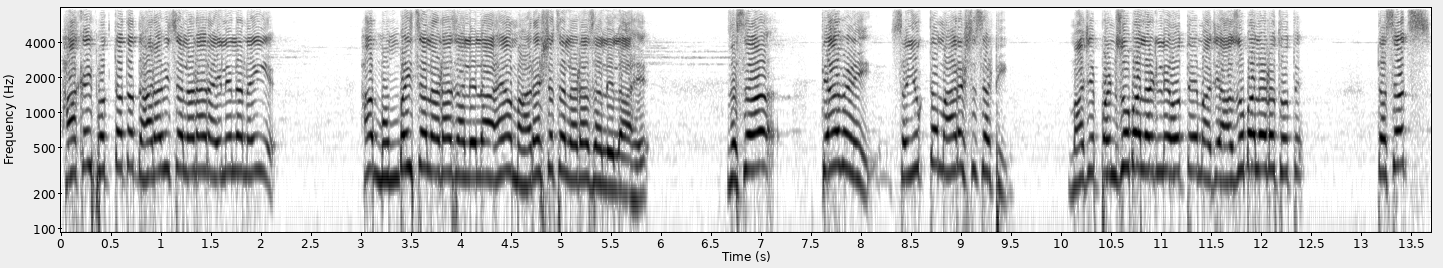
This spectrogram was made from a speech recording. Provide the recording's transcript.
हा काही फक्त आता धारावीचा लढा राहिलेला नाही आहे हा मुंबईचा लढा झालेला आहे हा महाराष्ट्राचा लढा झालेला आहे. जसं त्यावेळी संयुक्त महाराष्ट्रासाठी माझे पणजोबा लढले होते माझे आजोबा लढत होते. तसंच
